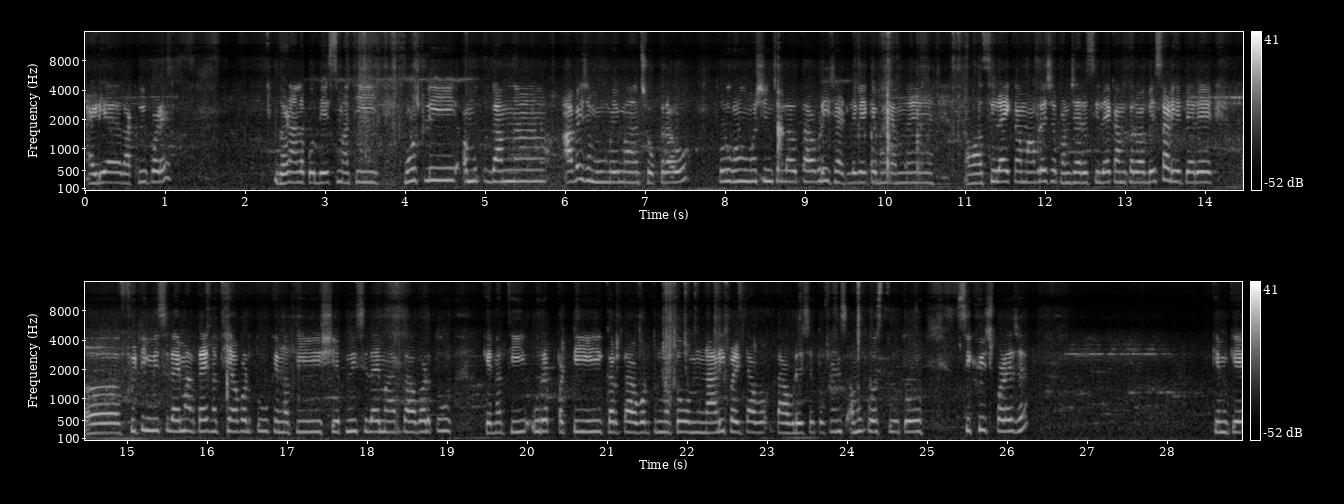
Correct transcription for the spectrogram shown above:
આઈડિયા રાખવી પડે. ઘણા લોકો દેશમાંથી મોસ્ટલી અમુક ગામના આવે છે, મુંબઈમાં છોકરાઓ. થોડું ઘણું મશીન ચલાવતા આવડી છે. એટલે કે ભાઈ અમને સિલાઈ કામ આવડે છે. પણ જ્યારે સિલાઈ કામ કરવા બેસાડીએ ત્યારે ફિટિંગની સિલાઈ મારતા એ નથી આવડતું કે નથી શેપની સિલાઈ મારતા આવડતું કે નથી ઉરપ કરતા આવડતું, ન તો નાળી પલટાવતા આવડે છે. તો ફ્રેન્ડ્સ અમુક વસ્તુઓ તો શીખવી જ પડે છે. કેમ કે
